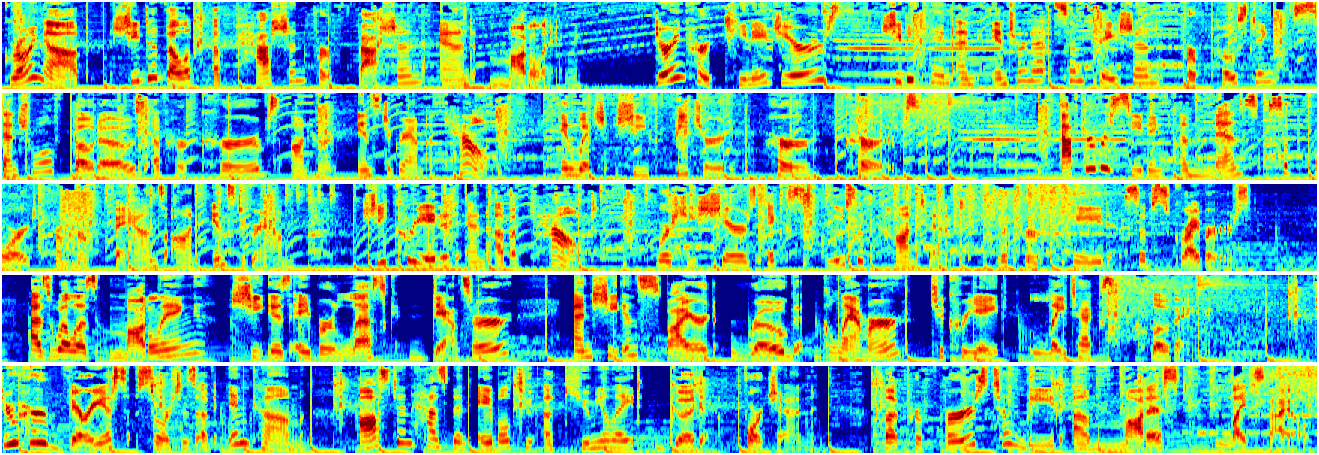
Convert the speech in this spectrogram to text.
Growing up, she developed a passion for fashion and modeling. During her teenage years, she became an internet sensation for posting sensual photos of her curves on her Instagram account, in which she featured her curves. After receiving immense support from her fans on Instagram, she created an of account where she shares exclusive content with her paid subscribers. As well as modeling, she is a burlesque dancer and she inspired Rogue Glamour to create latex clothing. Through her various sources of income, Austin has been able to accumulate good fortune, but prefers to lead a modest lifestyle.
